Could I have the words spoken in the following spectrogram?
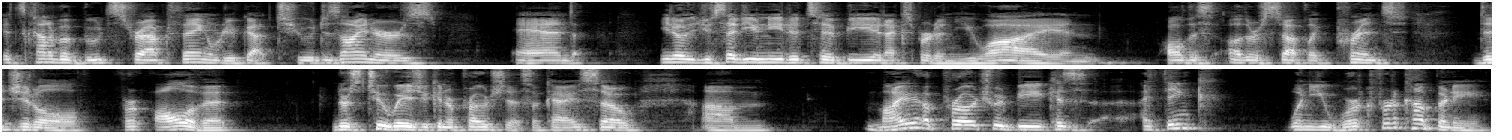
it's kind of a bootstrapped thing where you've got two designers and you know you said you needed to be an expert in ui and all this other stuff like print digital for all of it there's two ways you can approach this okay? So um, my approach would be because i think when you work for a company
